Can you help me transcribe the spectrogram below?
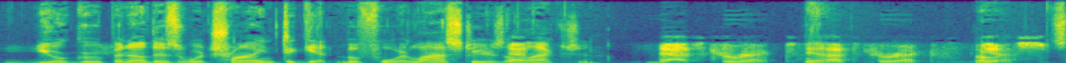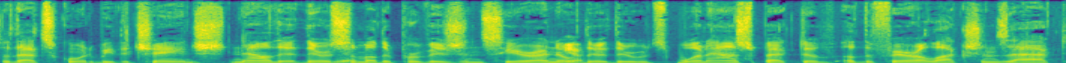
your group and others were trying to get before last year's election. That's correct. Yeah. That's correct. yes. So that's going to be the change. Now, there, there are some other provisions here. I know there, there was one aspect of, of the Fair Elections Act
